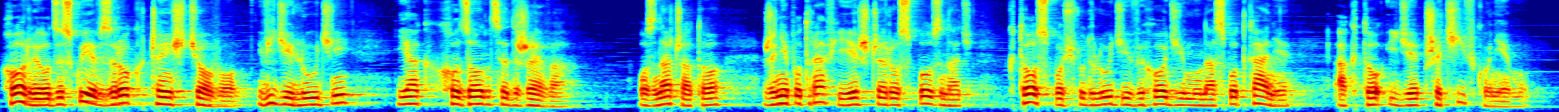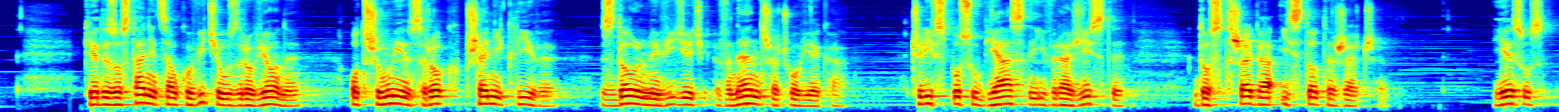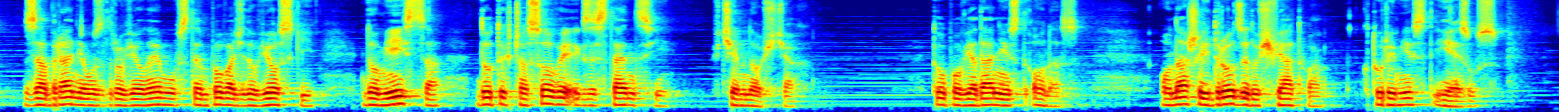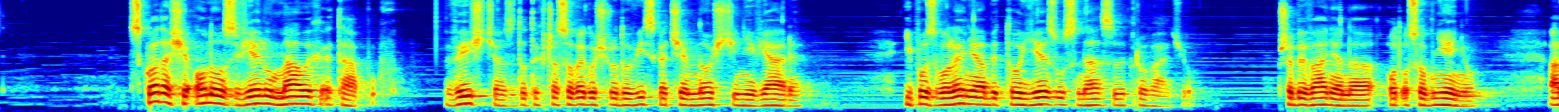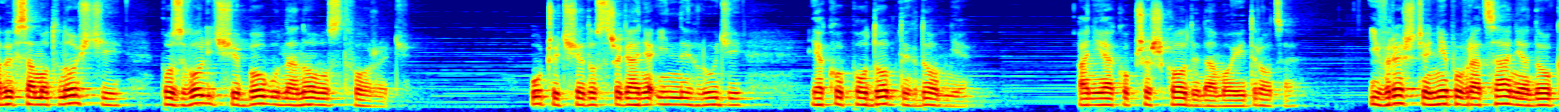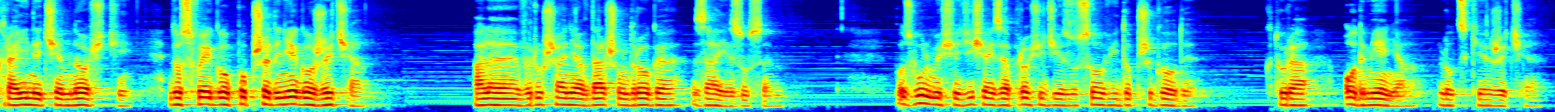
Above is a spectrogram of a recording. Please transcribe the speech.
Chory odzyskuje wzrok częściowo, widzi ludzi jak chodzące drzewa. Oznacza to, że nie potrafi jeszcze rozpoznać, kto spośród ludzi wychodzi mu na spotkanie, a kto idzie przeciwko niemu. Kiedy zostanie całkowicie uzdrowiony, otrzymuje wzrok przenikliwy, zdolny widzieć wnętrze człowieka, czyli w sposób jasny i wyrazisty dostrzega istotę rzeczy. Jezus zabrania uzdrowionemu wstępować do wioski, do miejsca dotychczasowej egzystencji w ciemnościach. To opowiadanie jest o nas, o naszej drodze do światła, którym jest Jezus. Składa się ono z wielu małych etapów, wyjścia z dotychczasowego środowiska ciemności, niewiary i pozwolenia, aby to Jezus nas wyprowadził. Przebywania na odosobnieniu, aby w samotności pozwolić się Bogu na nowo stworzyć. Uczyć się dostrzegania innych ludzi jako podobnych do mnie, a nie jako przeszkody na mojej drodze. I wreszcie niepowracania do krainy ciemności, do swojego poprzedniego życia, ale wyruszania w dalszą drogę za Jezusem. Pozwólmy się dzisiaj zaprosić Jezusowi do przygody, która odmienia ludzkie życie.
